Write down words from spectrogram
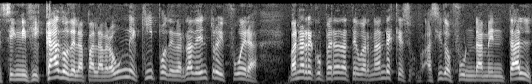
significado de la palabra, un equipo de verdad dentro y fuera. Van a recuperar a Teo Hernández, que ha sido fundamental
